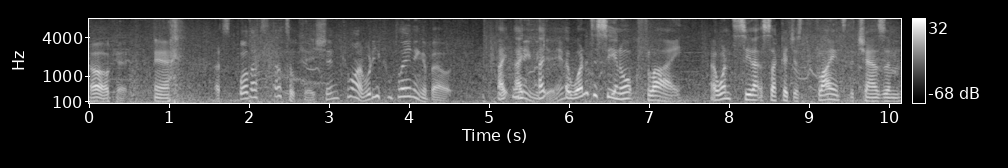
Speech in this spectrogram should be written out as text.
Oh, okay. yeah. That's well. That's that's okay, Sjin. Come on. What are you complaining about? I, I, I, game. I wanted to see an orc fly. I wanted to see that sucker just fly into the chasm,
